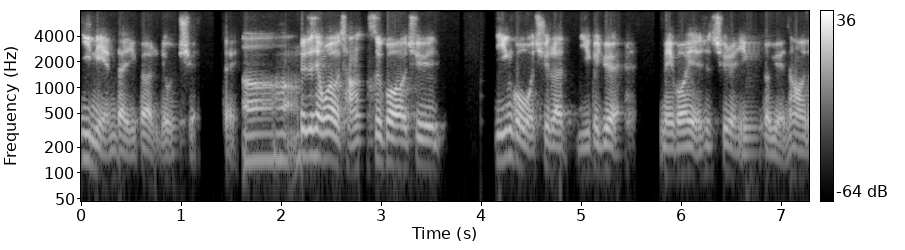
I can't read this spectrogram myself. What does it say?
一年的一个留学。对，哦，就之前我有尝试过去英国，我去了一个月，美国也是去了一个月，然后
